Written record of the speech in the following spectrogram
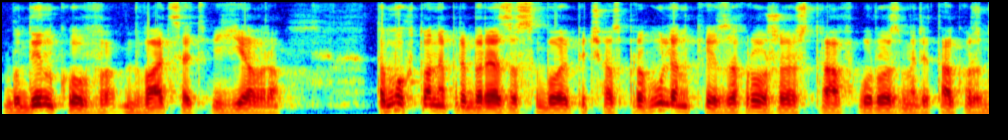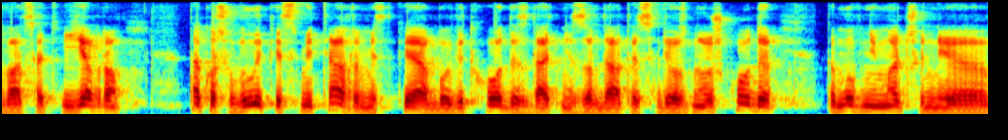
будинку в 20 євро. Тому, хто не прибере за собою під час прогулянки, загрожує штраф у розмірі також 20 євро. Також велике сміття, громістки або відходи здатні завдати серйозної шкоди. Тому в Німеччині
